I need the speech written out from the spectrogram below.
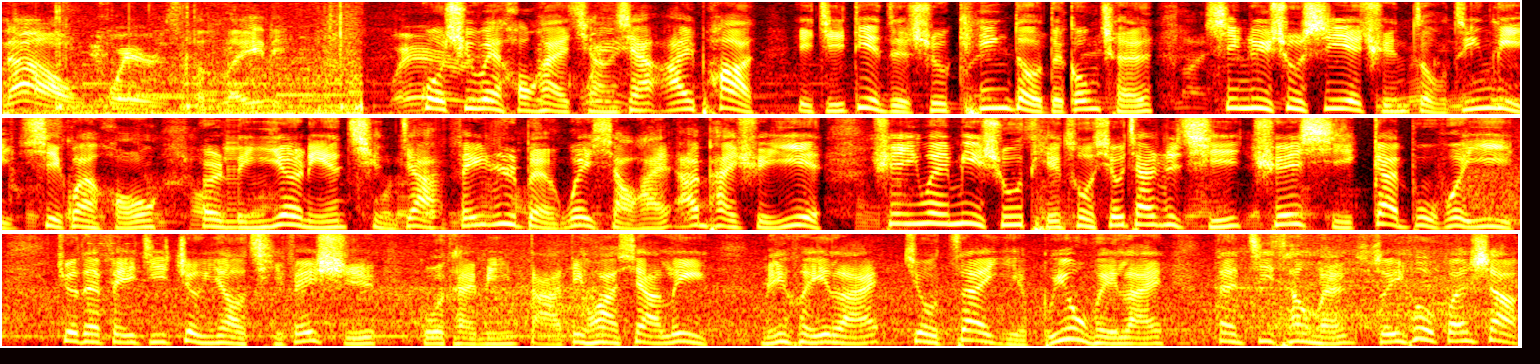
Now, where's the lady? 过去为红海抢下 iPod 以及电子书 Kindle 的工程，新绿树事业群总经理谢冠宏，二零一二年请假飞日本为小孩安排学业，却因为秘书填错休假日期，缺席干部会议。就在飞机正要起飞时，郭台铭打电话下令，没回来就再也不用回来。但机舱门随后关上，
